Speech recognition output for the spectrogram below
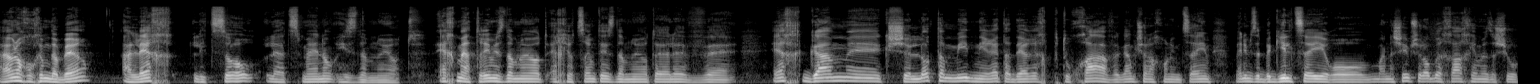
היום אנחנו הולכים לדבר על איך ליצור לעצמנו הזדמנויות. איך מאתרים הזדמנויות, איך יוצרים את ההזדמנויות האלה, ו... איך גם uh, כשלא תמיד נראית הדרך פתוחה, וגם כשאנחנו נמצאים, בין אם זה בגיל צעיר, או אנשים שלא בהכרח עם איזשהו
